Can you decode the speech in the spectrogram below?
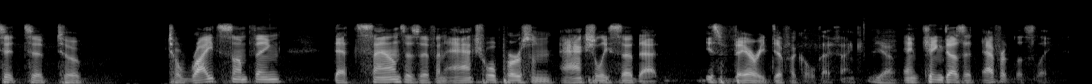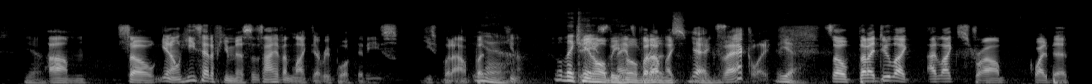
To to to to write something that sounds as if an actual person actually said that is very difficult. I think. Yeah. And King does it effortlessly. Yeah. Um. So you know, he's had a few misses. I haven't liked every book that he's he's put out, but Yeah. you know, Well, they can't all be man's home out runs. like yeah, exactly. Yeah. So, but I do like I like Straub quite a bit.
